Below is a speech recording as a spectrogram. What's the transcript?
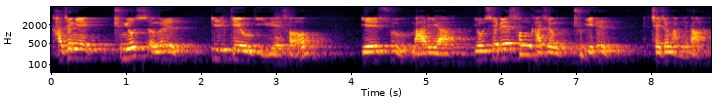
가정의 중요성을 일깨우기 위해서 예수, 마리아, 요셉의 성가정 주기를 제정합니다.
